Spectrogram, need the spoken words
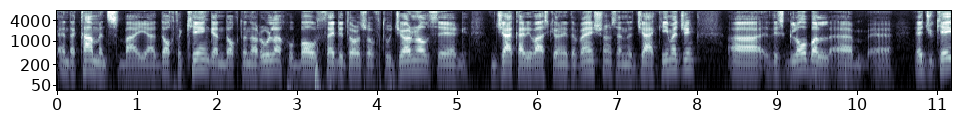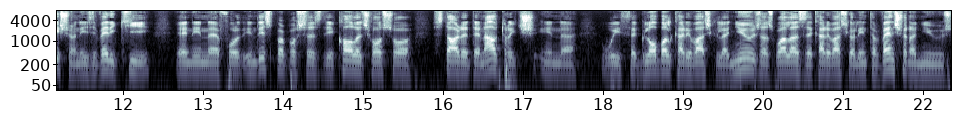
and the comments by uh, Dr. King and Dr. Narula, who both editors of two journals, uh, JACC Cardiovascular Interventions and the JACC Imaging. Uh, this global um, uh, education is very key, and in uh, for in these purposes, the college also started an outreach in. Uh, with uh, global cardiovascular news as well as the cardiovascular interventional news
